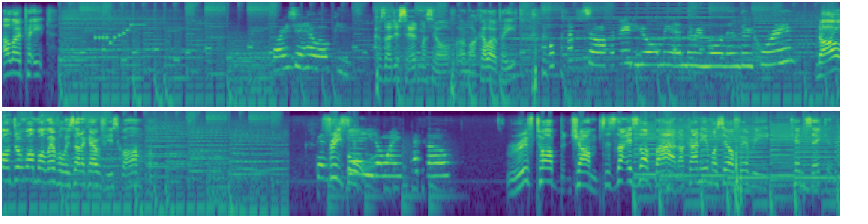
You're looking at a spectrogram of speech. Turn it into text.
Hello, Pete. Why are you saying hello, Pete? Because I just heard myself. I'm like, hello, Pete. oh, I'm sorry. Do you want me to end the, end the recording? No, I'm doing one more level. Is that okay with you, Skylar? Free fall. You don't want echo. Rooftop jumps. It's not. It's not bad. I can't hear myself every ten seconds.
